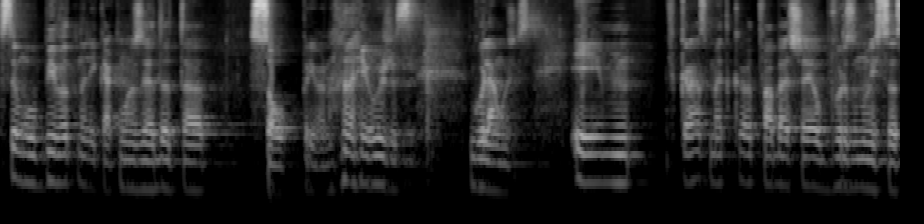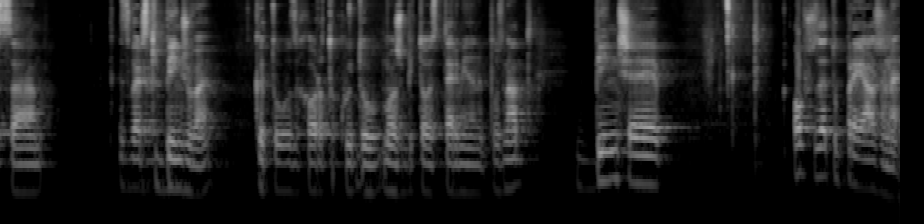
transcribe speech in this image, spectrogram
самоубиват, нали, как може да ядат сол, примерно. Нали, ужас. Голям ужас. И в крайна сметка това беше обвързано и с а, зверски бинджове, като за хората, които може би този термин е непознат. Бинж е общо взето преяжане.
